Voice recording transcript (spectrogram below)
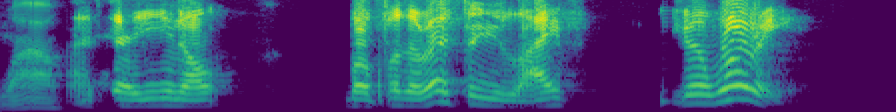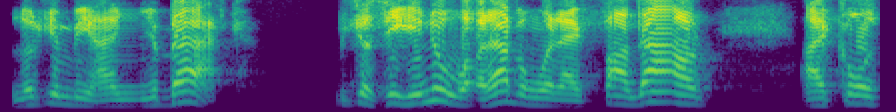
Wow. I said, you know, but for the rest of your life, you're gonna worry, looking behind your back, because see, he knew what happened when I found out. I called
